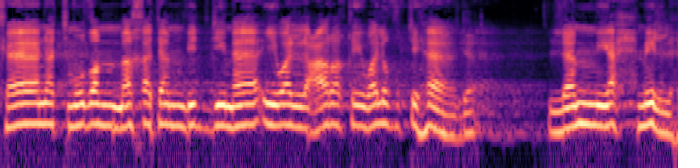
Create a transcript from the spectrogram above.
كانت مضمخة بالدماء والعرق والاضطهاد. لم يحمله.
